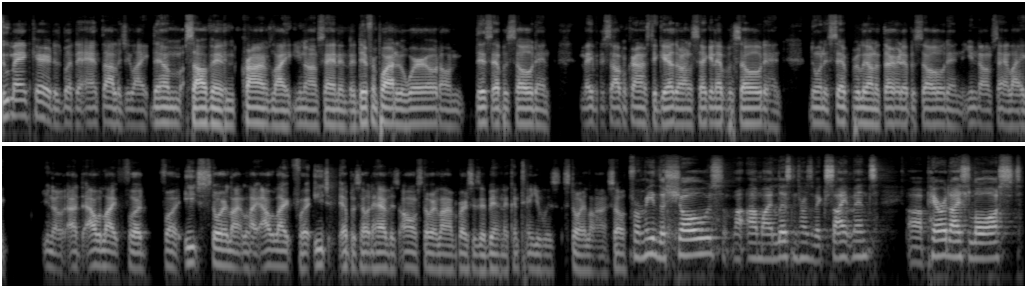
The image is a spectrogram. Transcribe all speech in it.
two main characters, but the anthology, like them solving crimes, like you know what I'm saying, in a different part of the world on this episode and maybe solving crimes together on the second episode and doing it separately on the third episode. And you know what I'm saying? Like, you know, I, I would like for for each storyline, like I would like for each episode to have its own storyline versus it being a continuous storyline. So for me, the shows on my list in terms of excitement, uh, Paradise Lost,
